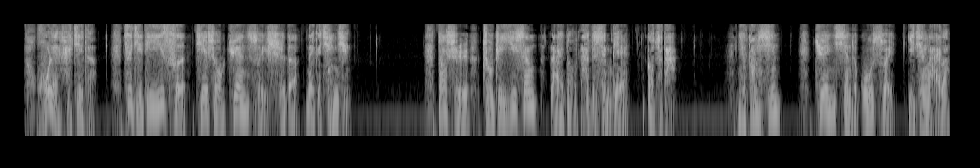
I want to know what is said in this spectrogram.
胡磊还记得自己第一次接受捐髓时的那个情景。当时主治医生来到他的身边，告诉他：“你放心，捐献的骨髓已经来了，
